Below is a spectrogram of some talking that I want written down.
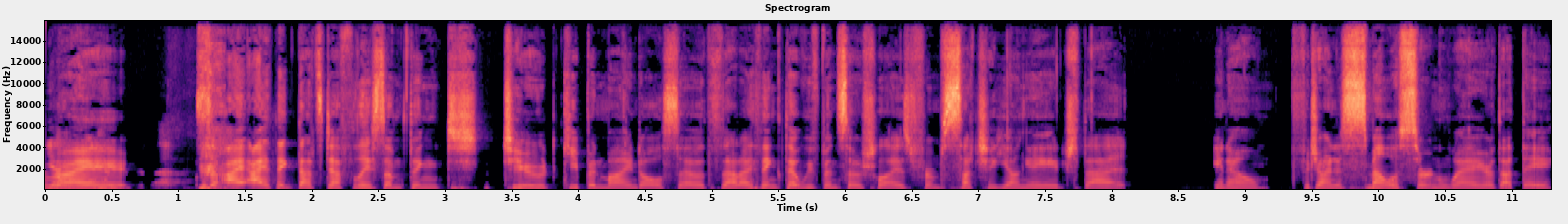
Yeah, right. so I, I think that's definitely something t- to keep in mind also. It's that I think that we've been socialized from such a young age that you know vaginas smell a certain way or that they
